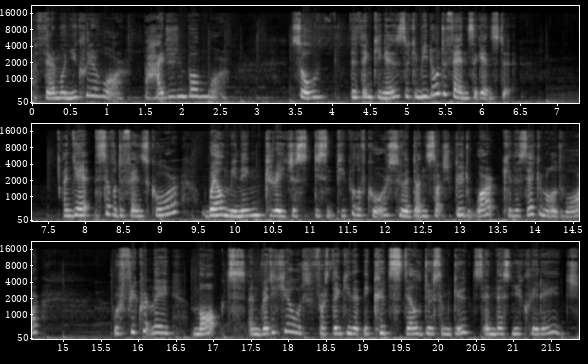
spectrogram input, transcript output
a thermonuclear war, a hydrogen bomb war? So, the thinking is there can be no defence against it. And yet, the Civil Defence Corps, well meaning, courageous, decent people, of course, who had done such good work in the Second World War, were frequently mocked and ridiculed for thinking that they could still do some good in this nuclear age.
